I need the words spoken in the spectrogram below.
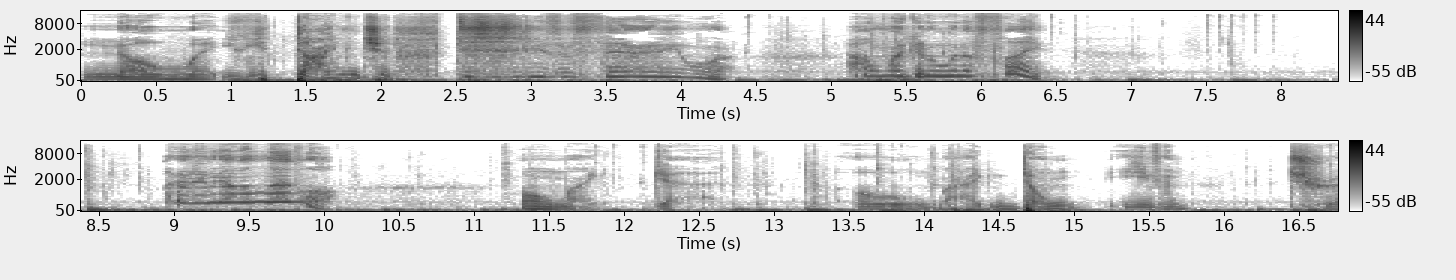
No way. You get diamond chest. This isn't even fair anymore. How am I gonna win a fight? I don't even have a level. Oh my god. Oh my. Don't even try.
